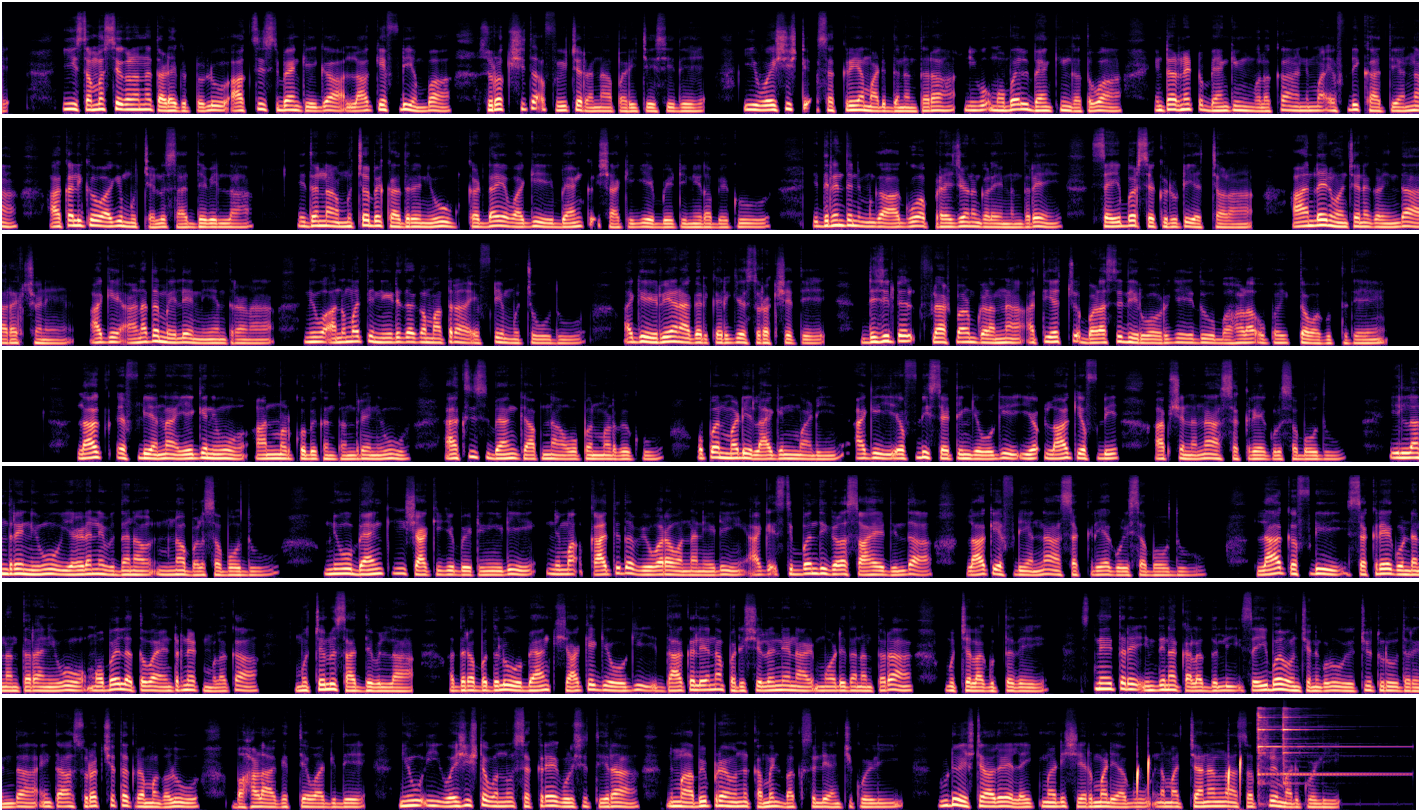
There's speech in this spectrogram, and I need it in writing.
ಈ ಸಮಸ್ಯೆಗಳನ್ನು ತಡೆಗಟ್ಟಲು ಆಕ್ಸಿಸ್ ಬ್ಯಾಂಕ್ ಈಗ ಲಾಕ್ ಎಫ್ ಡಿ ಎಂಬ ಸುರಕ್ಷಿತ ಫ್ಯೂಚರನ್ನು ಪರಿಚಯಿಸಿದೆ. ಈ ವೈಶಿಷ್ಟ್ಯ ಸಕ್ರಿಯ ಮಾಡಿದ ನಂತರ ನೀವು ಮೊಬೈಲ್ ಬ್ಯಾಂಕಿಂಗ್ ಅಥವಾ ಇಂಟರ್ನೆಟ್ ಬ್ಯಾಂಕಿಂಗ್ ಮೂಲಕ ನಿಮ್ಮ ಎಫ್ ಡಿ ಖಾತೆಯನ್ನು ಅಕಾಲಿಕವಾಗಿ ಮುಚ್ಚಲು ಸಾಧ್ಯವಿಲ್ಲ. ಇದನ್ನು ಮುಚ್ಚಬೇಕಾದರೆ ನೀವು ಕಡ್ಡಾಯವಾಗಿ ಬ್ಯಾಂಕ್ ಶಾಖೆಗೆ ಭೇಟಿ ನೀಡಬೇಕು. ಇದರಿಂದ ನಿಮಗೆ ಆಗುವ ಪ್ರಯೋಜನಗಳೇನೆಂದರೆ ಸೈಬರ್ ಸೆಕ್ಯುರಿಟಿ ಹೆಚ್ಚಳ ಆನ್ಲೈನ್ ವಂಚನೆಗಳಿಂದ ರಕ್ಷಣೆ, ಹಾಗೆ ಹಣದ ಮೇಲೆ ನಿಯಂತ್ರಣ. ನೀವು ಅನುಮತಿ ನೀಡಿದಾಗ ಮಾತ್ರ ಎಫ್ ಡಿ ಮುಚ್ಚುವುದು. ಹಾಗೆ ಹಿರಿಯ ನಾಗರಿಕರಿಗೆ ಸುರಕ್ಷತೆ. ಡಿಜಿಟಲ್ ಪ್ಲಾಟ್ಫಾರ್ಮ್ಗಳನ್ನು ಅತಿ ಹೆಚ್ಚು ಬಳಸದಿರುವವರಿಗೆ ಇದು ಬಹಳ ಉಪಯುಕ್ತವಾಗುತ್ತದೆ. ಲಾಕ್ ಎಫ್ ಡಿಯನ್ನು ಹೇಗೆ ನೀವು ಆನ್ ಮಾಡ್ಕೋಬೇಕಂತಂದರೆ ನೀವು ಆಕ್ಸಿಸ್ ಬ್ಯಾಂಕ್ ಆ್ಯಪ್ನ ಓಪನ್ ಮಾಡಬೇಕು. ಓಪನ್ ಮಾಡಿ ಲಾಗಿನ್ ಮಾಡಿ. ಹಾಗೆ ಎಫ್ ಡಿ ಸೆಟ್ಟಿಂಗ್ಗೆ ಹೋಗಿ ಲಾಕ್ ಎಫ್ ಡಿ ಆಪ್ಷನನ್ನು ಸಕ್ರಿಯಗೊಳಿಸಬಹುದು. ಇಲ್ಲಾಂದರೆ ನೀವು ಎರಡನೇ ವಿಧಾನವನ್ನು ಬಳಸಬಹುದು. ನೀವು ಬ್ಯಾಂಕ್ ಶಾಖೆಗೆ ಭೇಟಿ ನೀಡಿ, ನಿಮ್ಮ ಖಾತೆದ ವಿವರವನ್ನು ನೀಡಿ, ಹಾಗೆ ಸಿಬ್ಬಂದಿಗಳ ಸಹಾಯದಿಂದ ಲಾಕ್ ಎಫ್ ಡಿಯನ್ನು ಸಕ್ರಿಯಗೊಳಿಸಬಹುದು. ಲಾಕ್ ಎಫ್ ಡಿ ಸಕ್ರಿಯಗೊಂಡ ನಂತರ ನೀವು ಮೊಬೈಲ್ ಅಥವಾ ಇಂಟರ್ನೆಟ್ ಮೂಲಕ ಮುಚ್ಚಲು ಸಾಧ್ಯವಿಲ್ಲ. ಅದರ ಬದಲು ಬ್ಯಾಂಕ್ ಶಾಖೆಗೆ ಹೋಗಿ ದಾಖಲೆಯನ್ನು ಪರಿಶೀಲನೆ ಮಾಡಿದ ನಂತರ ಮುಚ್ಚಲಾಗುತ್ತದೆ. ಸ್ನೇಹಿತರೆ, ಇಂದಿನ ಕಾಲದಲ್ಲಿ ಸೈಬರ್ ವಂಚನೆಗಳು ಹೆಚ್ಚುತ್ತಿರುವುದರಿಂದ ಇಂತಹ ಸುರಕ್ಷತಾ ಕ್ರಮಗಳು ಬಹಳ ಅಗತ್ಯವಾಗಿದೆ. ನೀವು ಈ ವೈಶಿಷ್ಟ್ಯವನ್ನು ಸಕ್ರಿಯಗೊಳಿಸುತ್ತೀರಾ? ನಿಮ್ಮ ಅಭಿಪ್ರಾಯವನ್ನು ಕಮೆಂಟ್ ಬಾಕ್ಸಲ್ಲಿ ಹಂಚಿಕೊಳ್ಳಿ. ವಿಡಿಯೋ ಇಷ್ಟ ಆದರೆ ಲೈಕ್ ಮಾಡಿ ಶೇರ್ ಮಾಡಿ ಹಾಗೂ ನಮ್ಮ ಚಾನಲ್ನ ಸಬ್ಸ್ಕ್ರೈಬ್ ಮಾಡಿಕೊಳ್ಳಿ.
